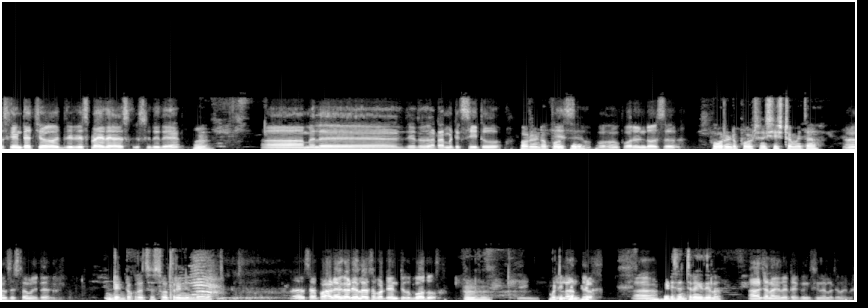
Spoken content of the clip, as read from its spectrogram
ಸ್ಕ್ರೀನ್ ಟಚ್ ಡಿಸ್ಪ್ಲೇ ಇದೆ ಇದಿದೆ. ಹ್ಞೂ ಆಮೇಲೆ ಇದು automatic seat four window four windows four window portion system ಆ ಸಿಸ್ಟಮ್ ಐತೆ? ಡೆಂಟ್ ಕ್ರಚಸ್ ಹತ್ರ ಏನಿಲ್ಲ ಅದು? ಸ್ವಲ್ಪ ಹಳೆ ಗಾಡಿ ಎಲ್ಲ ಸ್ವಲ್ಪ ಡೆಂಟ್ ಇರ್ಬೋದು. ಹ್ಮ್ ಹ್ಮ್. ಹ್ಮ್. But ಇಲ್ಲ ಅಂತ ಹೇಳಿ ಹಾ ಕಂಡೀಷನ್ ಚೆನ್ನಾಗಿದೆಯಲ್ಲ? ಹಾ ಚೆನ್ನಾಗಿದೆ ಟೆಕ್ನಿಕ್ಸಿನ್ ಎಲ್ಲ ಚೆನ್ನಾಗಿದೆ.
